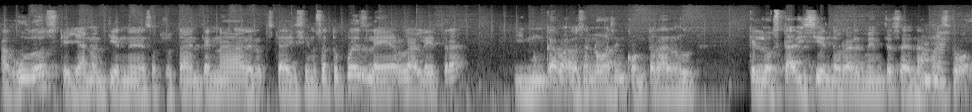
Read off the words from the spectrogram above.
agudos que ya no entiendes absolutamente nada de lo que está diciendo. O sea, tú puedes leer la letra y nunca, o sea, no vas a encontrar que lo está diciendo realmente, o sea, nada más como...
